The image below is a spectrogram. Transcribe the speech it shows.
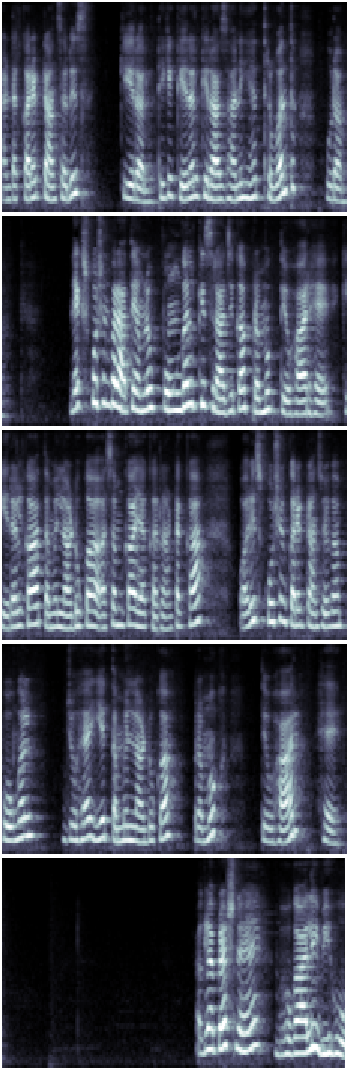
And the correct answer is Kerala, ठीक है? केरल की राजधानी है त्रिवंतपुरम नेक्स्ट क्वेश्चन पर आते हैं हम लोग, पोंगल किस राज्य का प्रमुख त्यौहार है? केरल का, तमिलनाडु का, असम का या कर्नाटक का? और इस क्वेश्चन करेक्ट आंसर होगा, पोंगल जो है ये तमिलनाडु का प्रमुख त्यौहार है। अगला प्रश्न है, भोगाली बिहू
